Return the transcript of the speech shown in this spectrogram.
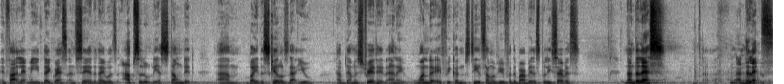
In fact, let me digress and say that I was absolutely astounded um, by the skills that you have demonstrated, and I wonder if we couldn't steal some of you for the Barbados Police Service. Nonetheless, nonetheless,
